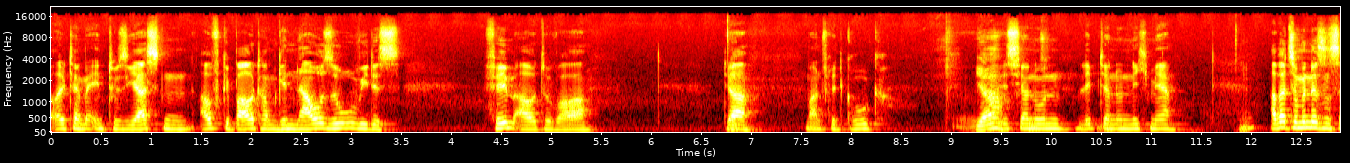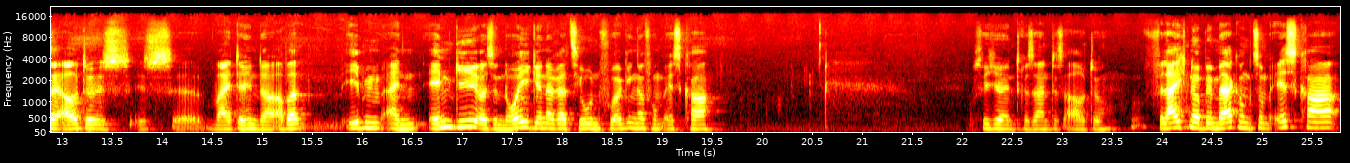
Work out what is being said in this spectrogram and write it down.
Oldtimer-Enthusiasten aufgebaut haben, genauso wie das Filmauto war. Ja, Manfred Krug ja, ist ja nun, lebt ja nun nicht mehr. Ja. Aber zumindest sein Auto ist, ist äh, weiterhin da. Aber eben ein NG, also neue Generation, Vorgänger vom SK. Sicher interessantes Auto. Vielleicht nur Bemerkung zum SK.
